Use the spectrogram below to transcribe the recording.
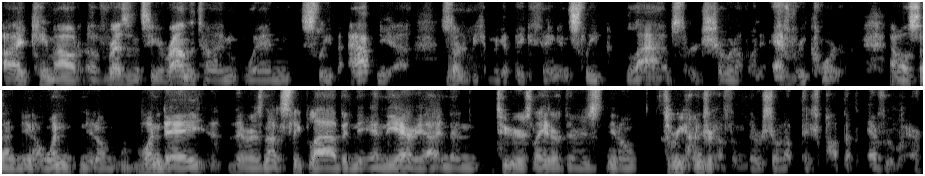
I came out of residency around the time when sleep apnea started mm. becoming a big thing, and sleep labs started showing up on every corner. And all of a sudden, you know, one, you know, one day there is not a sleep lab in the in the area, and then two years later, there's, you know, 300 of them. They were showing up. They just popped up everywhere.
